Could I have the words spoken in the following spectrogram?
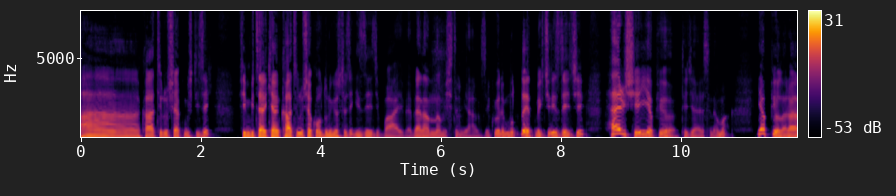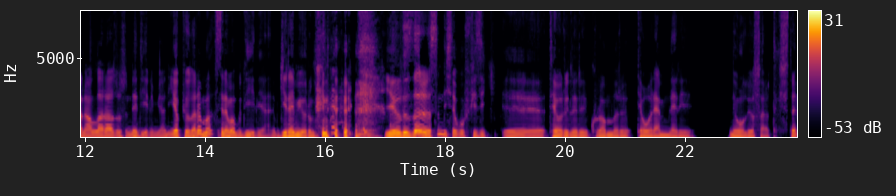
Aa katil uşakmış diyecek. Film biterken katil uşak olduğunu gösterecek izleyici. Vay be ben anlamıştım ya diyecek. Böyle mutlu etmek için izleyici her şeyi yapıyor ticari sinema. Yapıyorlar yani Allah razı olsun ne diyelim yani yapıyorlar ama sinema bu değil yani giremiyorum yine. Yıldızlar arasında işte bu fizik e, teorileri, kuramları, teoremleri ne oluyorsa artık işte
